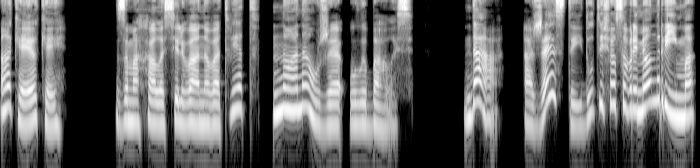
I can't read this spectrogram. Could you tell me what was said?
«Окей, окей». Замахала Сильвана в ответ, но она уже улыбалась. «Да, а жесты идут еще со времен Рима,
